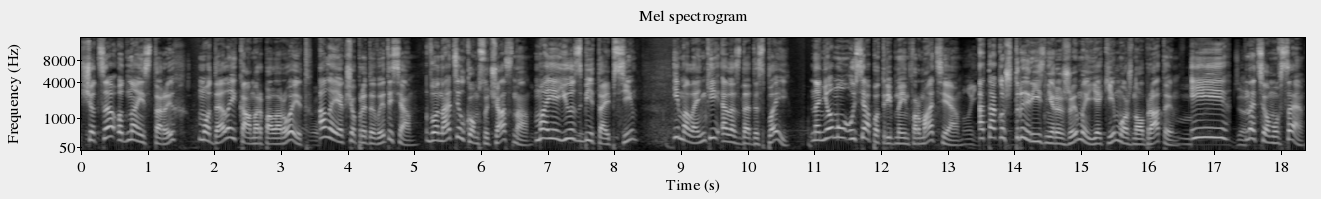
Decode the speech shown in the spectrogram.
що це одна із старих моделей камер Polaroid. Але якщо придивитися, вона цілком сучасна, має USB Type-C і маленький LSD дисплей. На ньому уся потрібна інформація, а також три різні режими, які можна обрати. І на цьому все.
